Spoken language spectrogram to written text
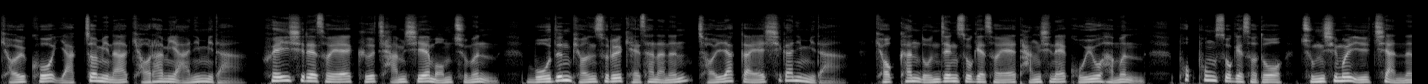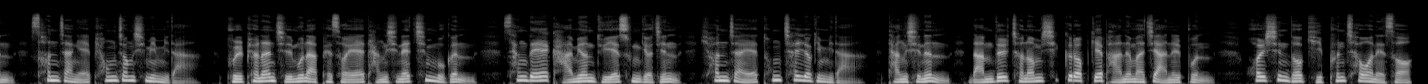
결코 약점이나 결함이 아닙니다. 회의실에서의 그 잠시의 멈춤은 모든 변수를 계산하는 전략가의 시간입니다. 격한 논쟁 속에서의 당신의 고요함은 폭풍 속에서도 중심을 잃지 않는 선장의 평정심입니다. 불편한 질문 앞에서의 당신의 침묵은 상대의 가면 뒤에 숨겨진 현자의 통찰력입니다. 당신은 남들처럼 시끄럽게 반응하지 않을 뿐 훨씬 더 깊은 차원에서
